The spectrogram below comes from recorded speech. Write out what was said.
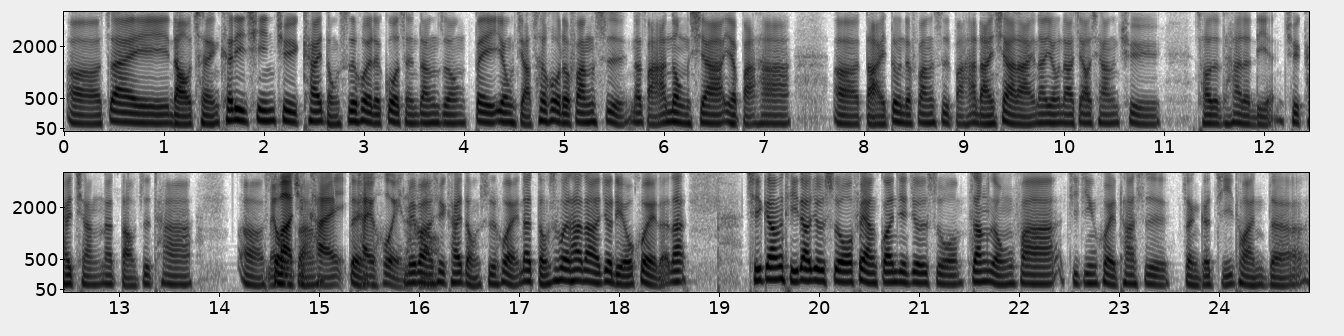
呃，在老陈柯立青去开董事会的过程当中，被用假车祸的方式，那把他弄瞎，要把他呃打一顿的方式把他拦下来，那用辣椒枪去朝着他的脸去开枪，那导致他呃受伤，对，开会没办法去开董事会。那董事会他当然就留会了。那其实刚刚提到，就是说非常关键，就是说张荣发基金会它是整个集团的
